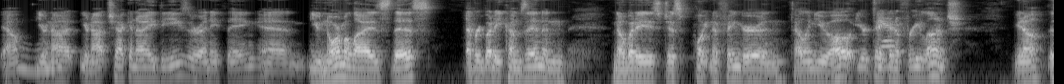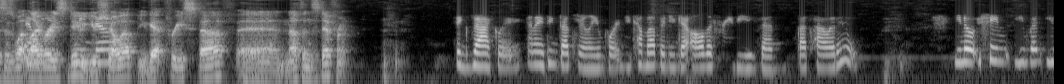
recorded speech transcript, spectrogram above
you know, you're not you're not checking IDs or anything and you normalize this, everybody comes in and nobody's just pointing a finger and telling you, "Oh, you're taking yeah. a free lunch." You know, this is what and libraries do. You know, show up, you get free stuff, and nothing's different. exactly. And I think that's really important. You come up and you get all the freebies, and that's how it is. You know, Shane, you you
